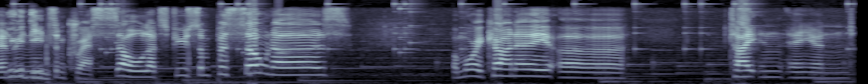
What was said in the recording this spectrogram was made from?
And You we need do- some crests. So let's fuse some personas. A Morikane, uh, Titan, and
